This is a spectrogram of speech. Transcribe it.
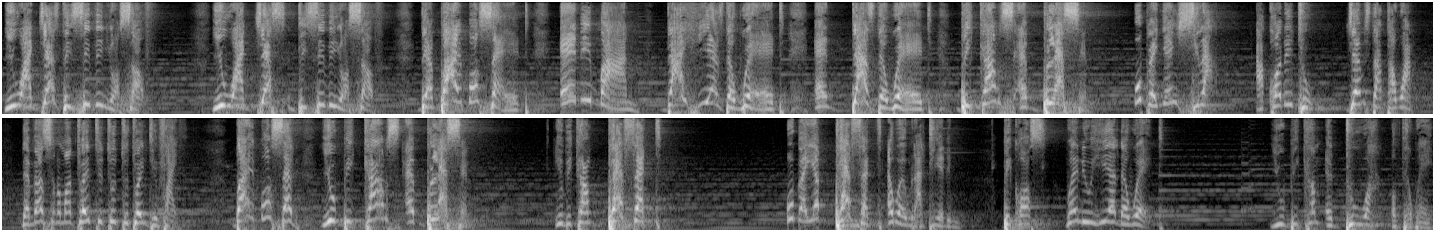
You are just deceiving yourself. You are just deceiving yourself. The bible said any man that hears the word and does the word becomes a blessing. According to james chapter 1 the verse number 22 to 25 bible said you becomes a blessing. You become perfect. Perfect because when you hear the word you become a doer of the word.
